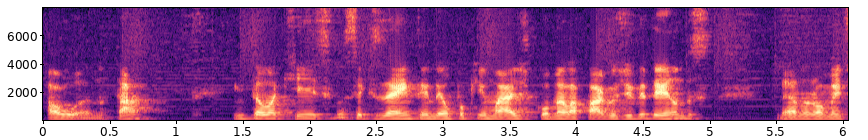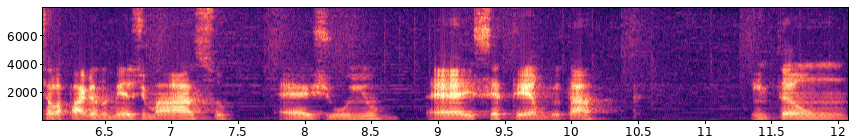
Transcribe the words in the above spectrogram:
ao ano, tá? Então aqui, se você quiser entender um pouquinho mais de como ela paga os dividendos, né, normalmente ela paga no mês de março, é, junho é, e setembro, tá? Então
